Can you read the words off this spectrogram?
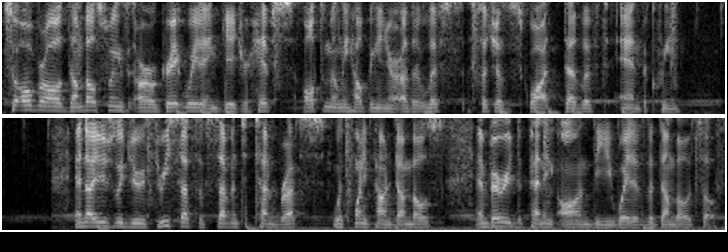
So overall, dumbbell swings are a great way to engage your hips, ultimately helping in your other lifts such as the squat, deadlift, and the clean. And I usually do 3 sets of 7 to 10 reps with 20 pound dumbbells and vary depending on the weight of the dumbbell itself.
